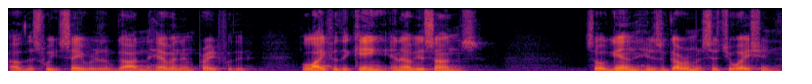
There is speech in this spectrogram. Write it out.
of the sweet savors of God in the heaven and prayed for the life of the king and of his sons. So again, here's a government situation.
